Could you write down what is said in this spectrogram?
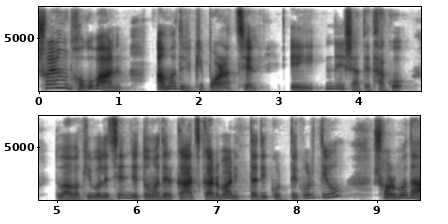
স্বয়ং ভগবান আমাদেরকে পড়াচ্ছেন, এই নেশাতে থাকো। তো বাবা কি বলেছেন যে, তোমাদের কাজ, কারবার ইত্যাদি করতে, করতেও সর্বদা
